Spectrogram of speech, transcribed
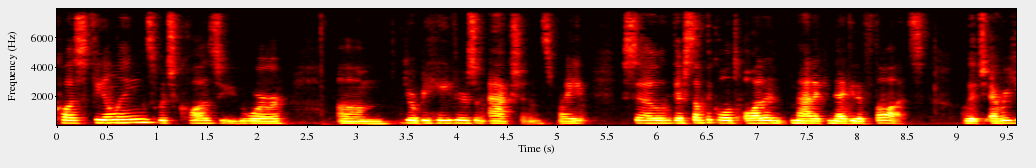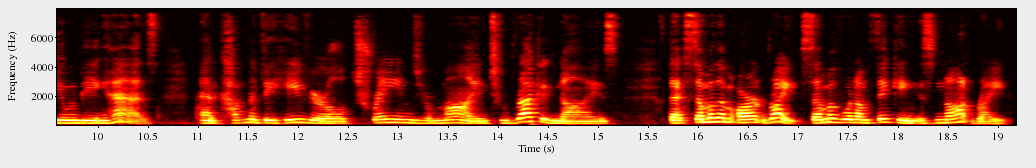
cause feelings, which cause your um, your behaviors and actions, right? So there's something called automatic negative thoughts, which every human being has. And cognitive behavioral trains your mind to recognize that some of them aren't right. Some of what I'm thinking is not right,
